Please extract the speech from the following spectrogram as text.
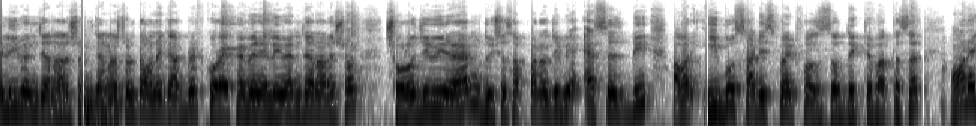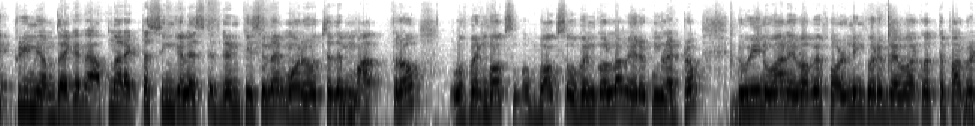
ইলেভেন জেনারেশন জেনারেশনটা অনেক আপডেট কোরাই ফাইভের ইলেভেন জেনারেশন ষোলো জিবি র্যাম দুইশো ছাপ্পান্ন জিবি এসএসডি আবার ইবো সাটিসফাইড প্রসেসর দেখতে পাচ্ছেন অনেক প্রিমিয়াম দেখেন আপনার একটা সিঙ্গেল স্ক্রিন কিছু নেই মনে হচ্ছে যে মাত্র ওপেন বক্স বক্স ওপেন করলাম এরকম ল্যাপটপ টু ইন ওয়ান এভাবে ফোল্ডিং করে ব্যবহার করতে পারবেন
